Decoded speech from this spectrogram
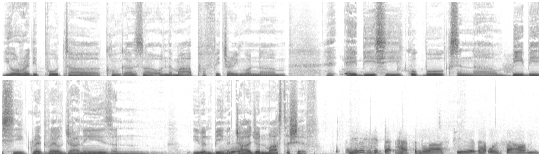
you already put uh, Kungkas uh, on the map, featuring on. Um, ABC cookbooks and um, BBC Great Rail Journeys, and even being a judge on MasterChef. Yeah, that happened last year. That was um,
